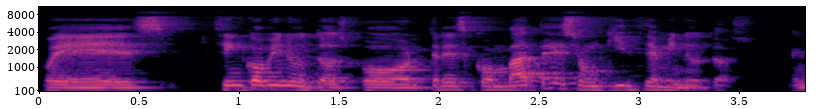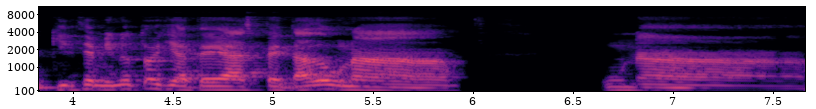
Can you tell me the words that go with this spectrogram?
Pues 5 minutos por 3 combates son 15 minutos. En 15 minutos ya te has petado una, una,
